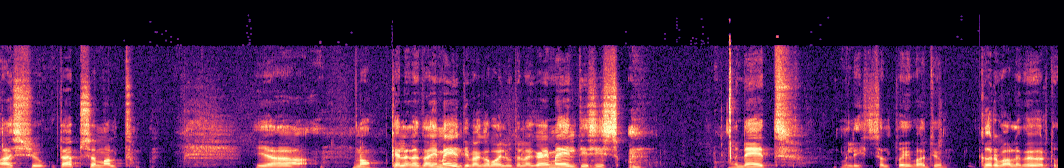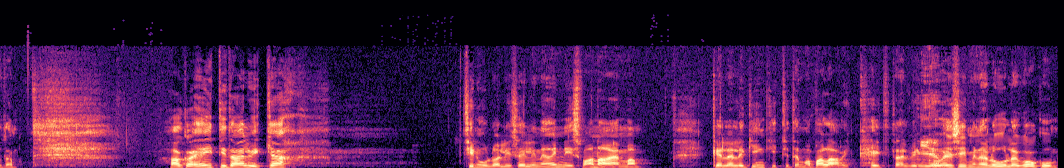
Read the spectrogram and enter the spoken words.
asju täpsemalt. ja noh, kellele ta ei meeldi, väga paljudele ka ei meeldi, siis need lihtsalt võivad ju kõrvale pöörduda. aga Heiti Talvik, jah, sinul oli selline õnnis vanaema, kellele kingiti tema palavik, Heiti Talviku yeah. esimene luulekogu.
